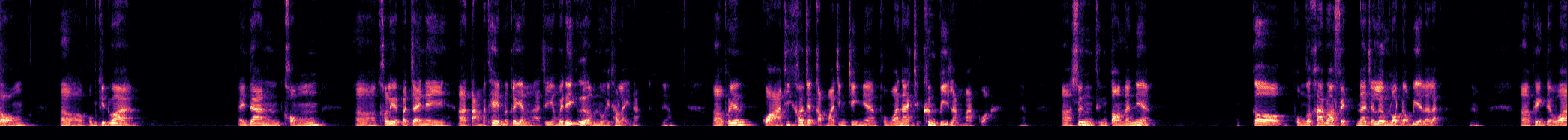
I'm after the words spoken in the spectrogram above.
สองผมคิดว่าไอ้ด้านของเขาเรียกปัจจัยในต่างประเทศมันก็ยังอาจจะยังไม่ได้เอื้ออำนวยเท่าไหร่นักนะครับเพราะฉะนั้นกว่าที่เขาจะกลับมาจริง ๆ เนี่ย ผมว่าน่าจะครึ่งปีหลังมากกว่านะซึ่งถึงตอนนั้นเนี่ย ก็ผมก็คาดว่าเฟดน่าจะเริ่มลดดอกเบี้ยแล้วแหละเพียงแต่ว่า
